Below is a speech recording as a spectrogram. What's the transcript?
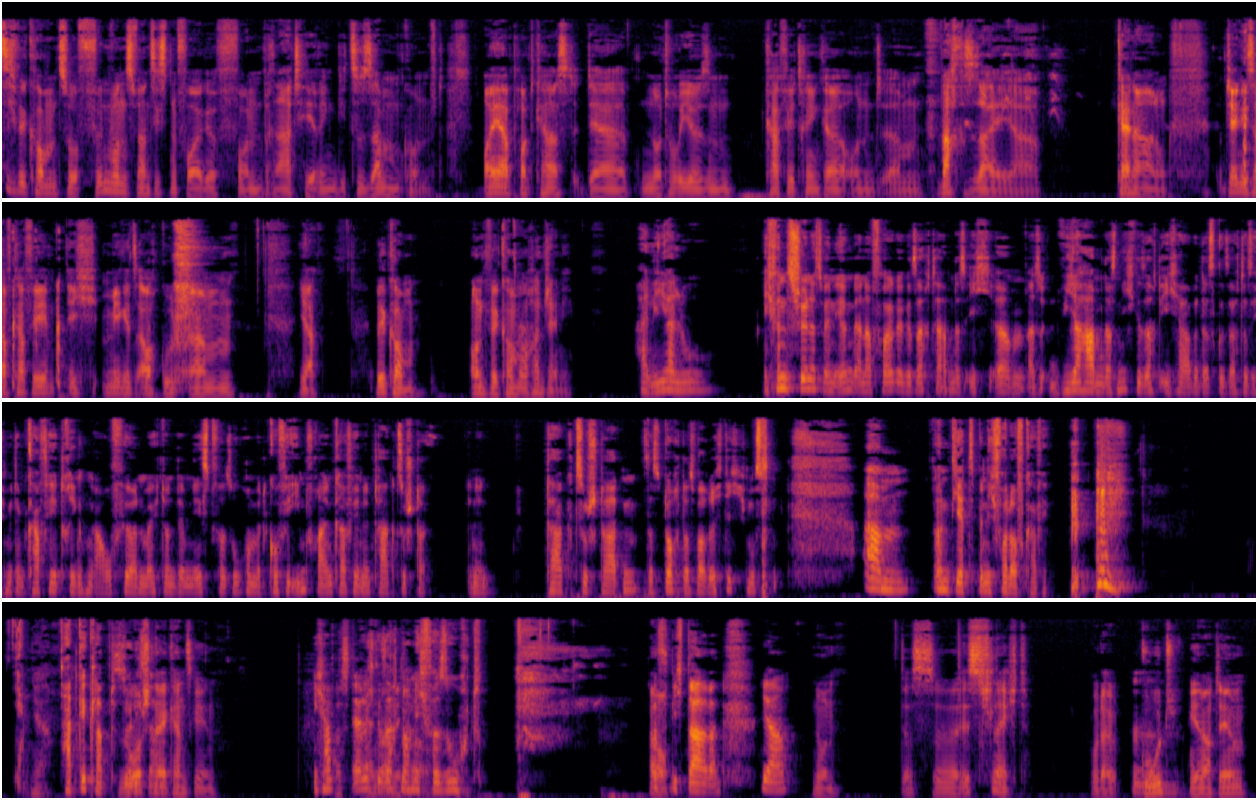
Herzlich willkommen zur 25. Folge von Brathering die Zusammenkunft. Euer Podcast der notoriösen Kaffeetrinker und ähm, Wachseier. Keine Ahnung. Jenny ist auf Kaffee, ich, mir geht's auch gut. Ähm, ja, willkommen. Und willkommen auch an Jenny. Hallo. Ich finde es schön, dass wir in irgendeiner Folge gesagt haben, dass ich, ähm, also wir haben das nicht gesagt, ich habe das gesagt, dass ich mit dem Kaffee trinken aufhören möchte und demnächst versuche, mit koffeinfreien Kaffee in den Tag zu starten in den Tag zu starten. Das doch, das war richtig. Ich muss. Ähm, und jetzt bin ich voll auf Kaffee. ja, ja, hat geklappt. So schnell kann es gehen. Ich habe ehrlich gesagt noch nicht auf. versucht. das oh. liegt daran. Ja. Nun, das äh, ist schlecht. Oder mhm. gut, je nachdem.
